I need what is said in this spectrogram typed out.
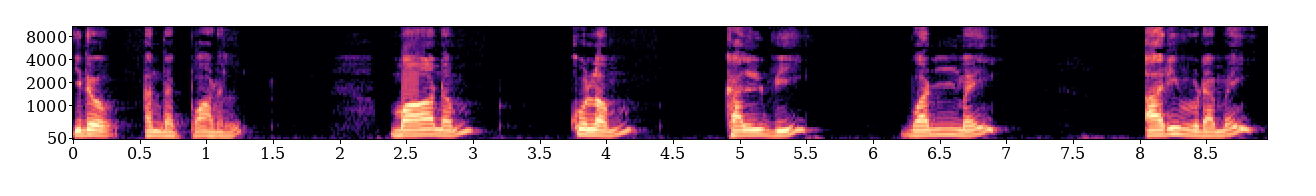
இதோ அந்த பாடல். மானம் குலம் கல்வி வன்மை அறிவுடைமை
